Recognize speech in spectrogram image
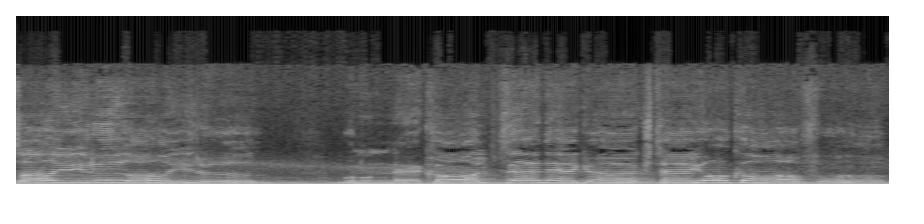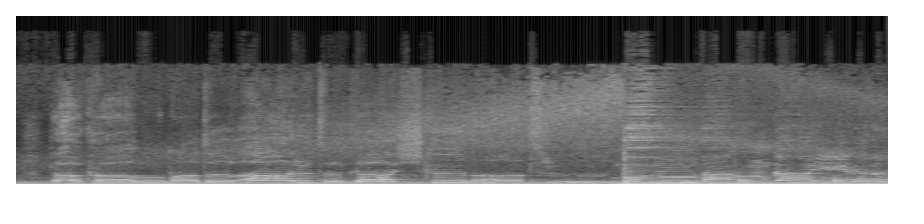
Hepimiz ayrı ayrı. Bunun ne kalpte ne gökte yok affı. Daha kalmadı artık aşkın hatırı. Bundan gayrı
